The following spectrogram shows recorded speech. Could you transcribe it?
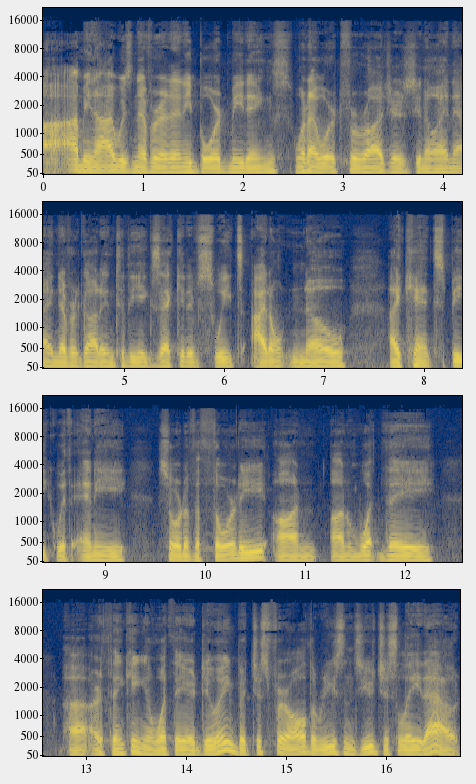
I mean, I was never at any board meetings when I worked for Rogers. You know, I, I never got into the executive suites. I don't know. I can't speak with any sort of authority on on what they uh, are thinking and what they are doing. But just for all the reasons you just laid out,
